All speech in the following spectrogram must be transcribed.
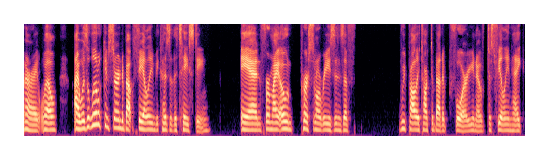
all right. Well, I was a little concerned about failing because of the tasting and for my own personal reasons of we probably talked about it before, you know, just feeling like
